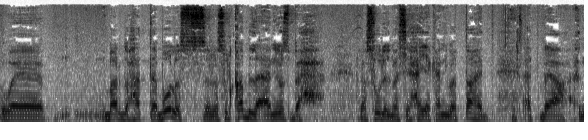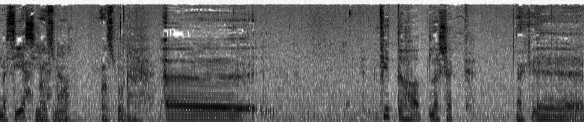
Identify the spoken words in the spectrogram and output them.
وبرضو حتى بولس الرسول قبل أن يصبح رسول المسيحية كان بيضطهد أتباع المسيح. مسيح، نعم. مظبوط. آه، في اضطهاد لا شك. أكيد. آه،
